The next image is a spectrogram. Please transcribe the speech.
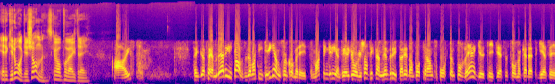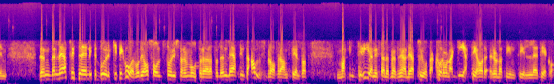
Erik Rogersson ska vara på väg till dig. Ja, visst. Tänkte jag säga, men det är det inte alls. Det är Martin Gren som kommer hit. Martin Gren, för Erik Rogersson fick nämligen bryta redan på transporten på väg ut hit till SS2 med kadett GSI'n. Den, den lät lite, lite burkigt igår. Både jag och Sold står och lyssnade med motorörat och den lät inte alls bra för hans del. Så att Martin Gren istället med sin härliga Toyota Corolla GT har rullat in till eh, TK.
